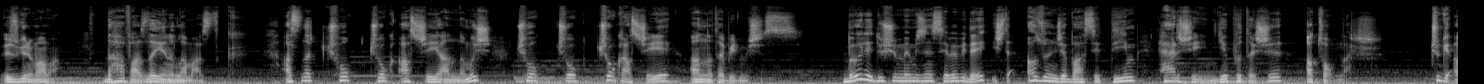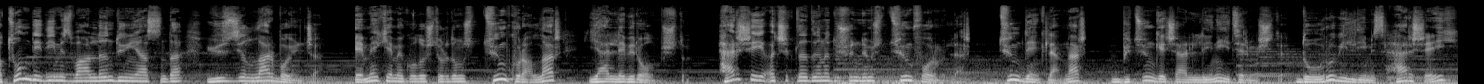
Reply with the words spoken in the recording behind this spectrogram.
üzgünüm ama daha fazla yanılamazdık. Aslında çok çok az şeyi anlamış, çok çok çok az şeyi anlatabilmişiz. Böyle düşünmemizin sebebi de işte az önce bahsettiğim her şeyin yapı taşı atomlar. Çünkü atom dediğimiz varlığın dünyasında yüzyıllar boyunca emek emek oluşturduğumuz tüm kurallar yerle bir olmuştu. Her şeyi açıkladığını düşündüğümüz tüm formüller, tüm denklemler bütün geçerliliğini yitirmişti. Doğru bildiğimiz her şey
